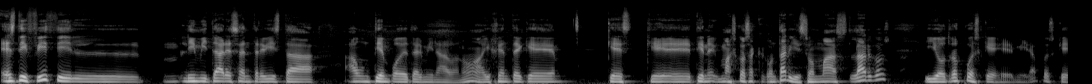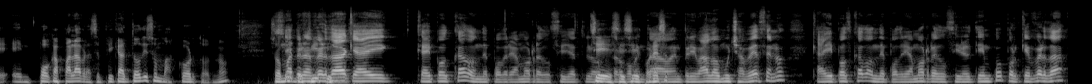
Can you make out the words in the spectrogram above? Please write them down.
es difícil limitar esa entrevista a un tiempo determinado, ¿no? Hay gente que, que, tienen más cosas que contar y son más largos, y otros, pues que, mira, pues que en pocas palabras explican todo y son más cortos, ¿no? Son sí, pero es verdad que hay que hay podcast donde podríamos reducir, ya te lo, he comentado en privado muchas veces, ¿no? Que hay podcast donde podríamos reducir el tiempo, porque es verdad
